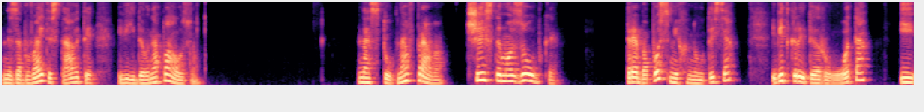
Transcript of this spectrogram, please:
Не забувайте ставити відео на паузу. Наступна вправа. Чистимо зубки. Треба посміхнутися, відкрити рота і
